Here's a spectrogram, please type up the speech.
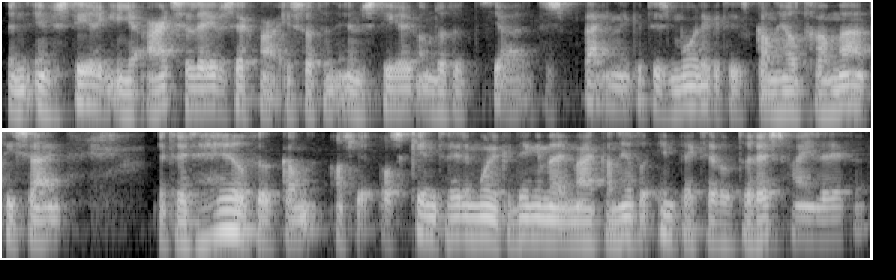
een investering in je aardse leven, zeg maar. Is dat een investering omdat het, ja, het is pijnlijk, het is moeilijk, het kan heel traumatisch zijn. Het heeft heel veel, kan, als je als kind hele moeilijke dingen meemaakt, kan heel veel impact hebben op de rest van je leven.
